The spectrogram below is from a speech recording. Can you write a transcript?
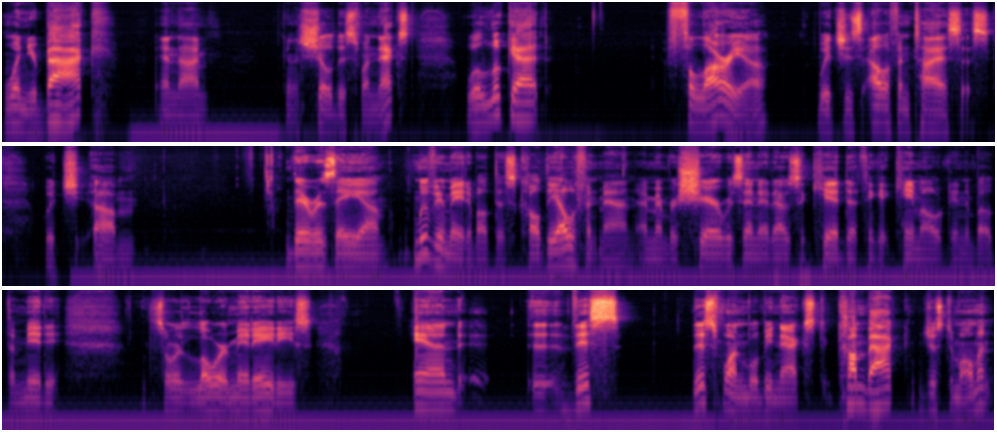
When you're back, and I'm going to show this one next, we'll look at filaria, which is elephantiasis, which um, there was a uh, movie made about this called The Elephant Man. I remember Cher was in it. I was a kid. I think it came out in about the mid, sort of lower mid 80s. And uh, this this one will be next. Come back just a moment,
